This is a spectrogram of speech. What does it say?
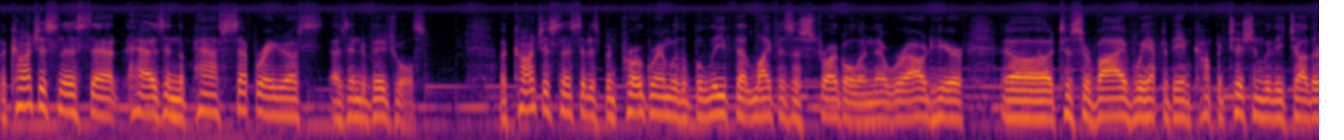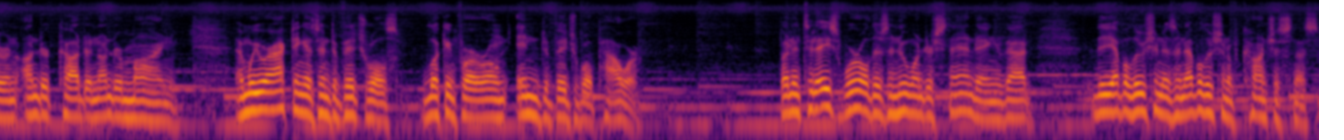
A consciousness that has in the past separated us as individuals a consciousness that has been programmed with a belief that life is a struggle and that we're out here uh, to survive. We have to be in competition with each other and undercut and undermine. And we were acting as individuals, looking for our own individual power. But in today's world, there's a new understanding that the evolution is an evolution of consciousness,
